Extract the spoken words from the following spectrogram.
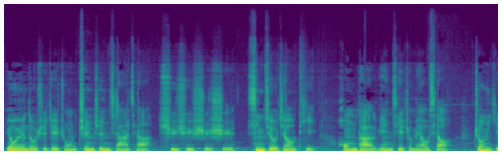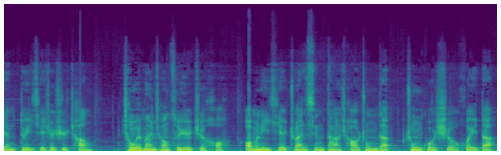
永远都是这种真真假假、虚虚实实、新旧交替、宏大连接着渺小、庄严对接着日常，成为漫长岁月之后我们理解转型大潮中的中国社会的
